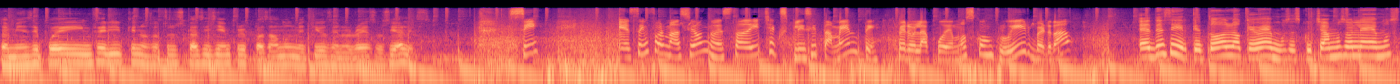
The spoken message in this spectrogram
También se puede inferir que nosotros casi siempre pasamos metidos en las redes sociales. Sí, esta información no está dicha explícitamente, pero la podemos concluir, ¿verdad? Es decir, que todo lo que vemos, escuchamos o leemos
